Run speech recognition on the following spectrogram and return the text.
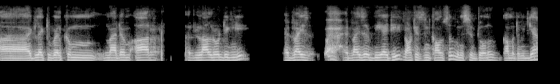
Uh, I'd like to welcome Madam R. Lalrodingi, Advisor, Advisor BIT, Northeastern Council, Ministry of DoNER, Government of India.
